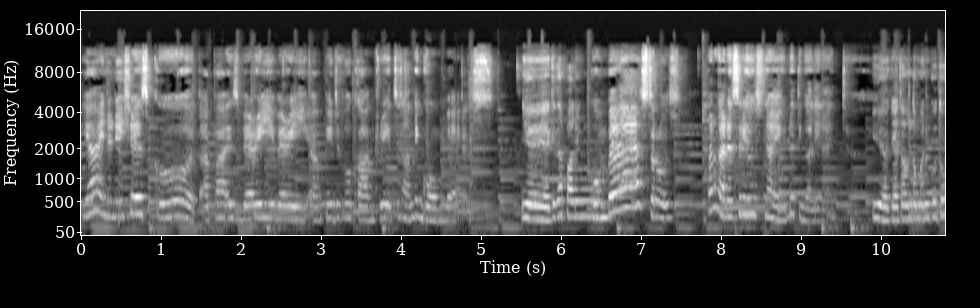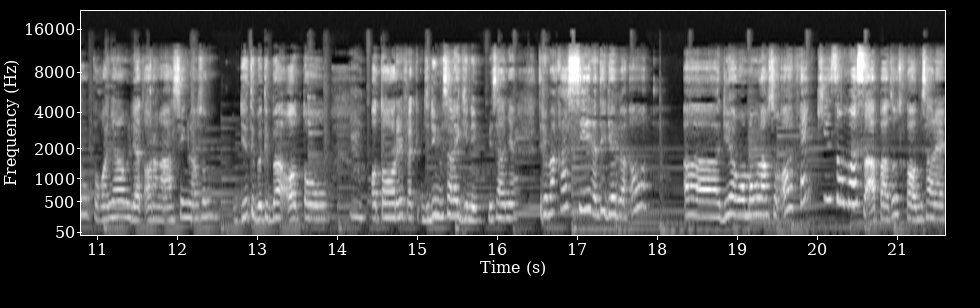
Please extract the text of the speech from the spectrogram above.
ya Indonesia is good apa is very very uh, beautiful country itu nanti gombes Iya ya kita paling gombes terus kan nggak ada seriusnya ya udah tinggalin aja Iya kayak teman-temanku tuh pokoknya lihat orang asing langsung dia tiba-tiba auto Hmm. auto reflect. Jadi misalnya gini, misalnya terima kasih nanti dia bilang oh eh, dia ngomong langsung oh thank you so much. Apa terus kalau misalnya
